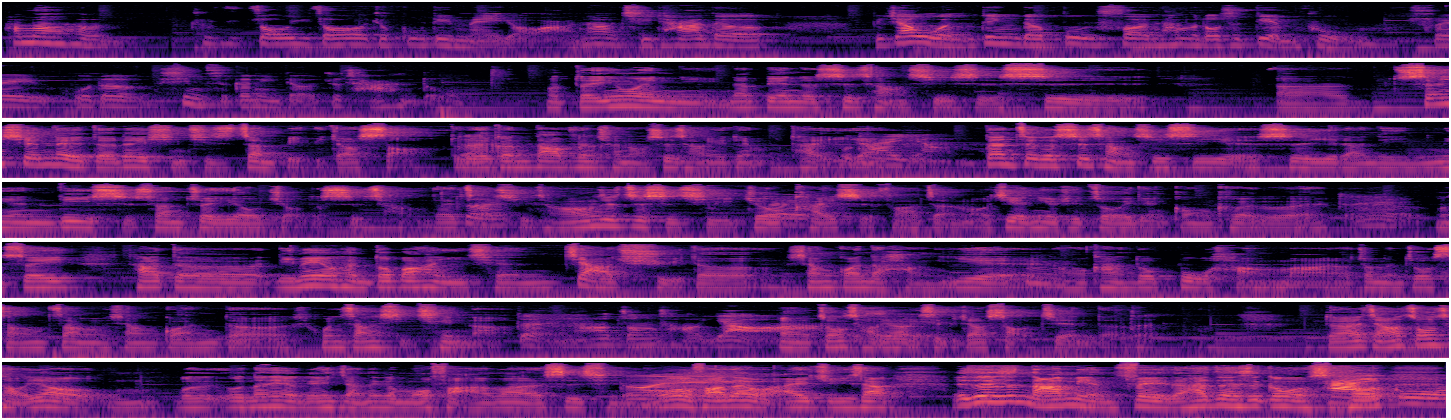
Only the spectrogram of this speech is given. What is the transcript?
他们很就是周一周二就固定没有啊。那其他的。比较稳定的部分，他们都是店铺，所以我的性质跟你的就差很多。哦，对，因为你那边的市场其实是。呃，生鲜类的类型其实占比比较少，对不对？跟大部分传统市场有点不太一样。不太一样。但这个市场其实也是宜兰里面历史算最悠久的市场，在早期好像日治时期就开始发展嘛。我记得你有去做一点功课，对不对？对。所以它的里面有很多包含以前嫁娶的相关的行业，嗯、然后看很多布行嘛，然后专门做丧葬相关的婚丧喜庆啊。对，然后中草药啊。嗯，中草药也是比较少见的。对。对啊，讲到中草药，我我那天有跟你讲那个魔法阿嬷的事情，我有发在我 IG 上，哎，真的是拿免费的，他真的是跟我说，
